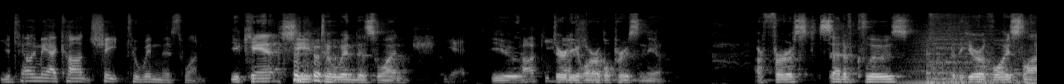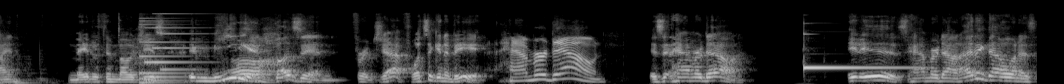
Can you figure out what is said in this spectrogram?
You're telling me I can't cheat to win this one? You can't cheat to win this one. Yeah. You Talkie dirty, mushroom. horrible person, you. Our first set of clues for the hero voice line, made with emojis. Immediate Oh. buzz in for Jeff. What's it going to be? Hammer down. Is it hammer down? It is hammer down. I think that one is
